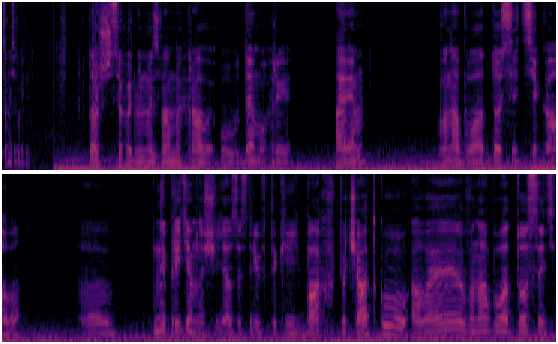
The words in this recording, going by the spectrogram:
це мені слухайте. Тож, сьогодні ми з вами грали у демо гри АМ. Вона була досить цікава. Е, Неприємно, що я зустрів такий баг в початку, але вона була досить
